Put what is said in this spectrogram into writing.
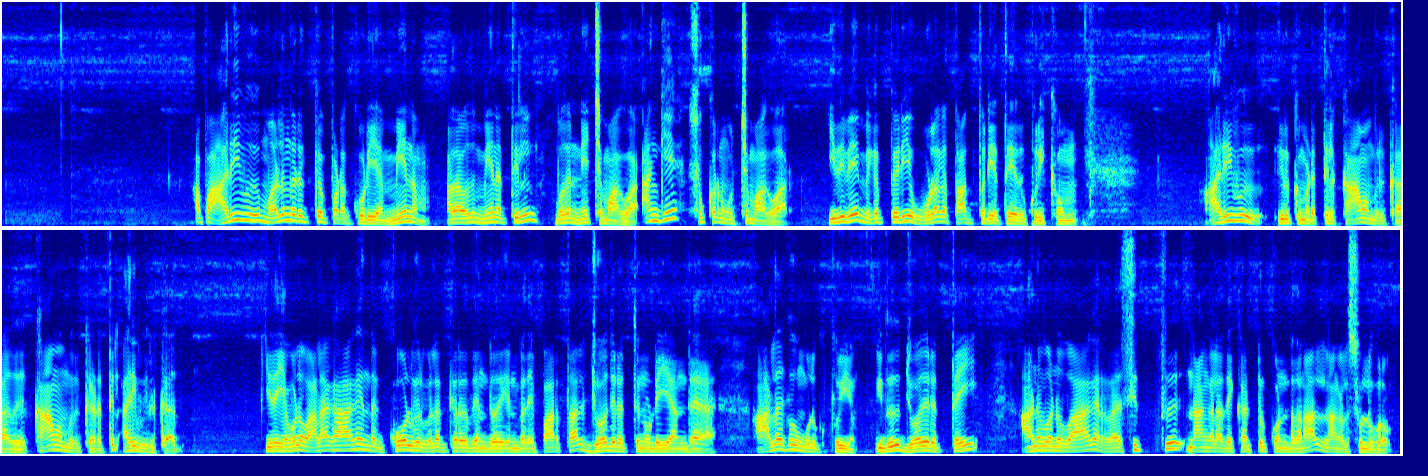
அப்போ அறிவு மழுங்கெடுக்கப்படக்கூடிய மீனம் அதாவது மீனத்தில் புதன் நீச்சமாகுவார். அங்கே சுக்கரன் உச்சமாகுவார். இதுவே மிகப்பெரிய உலக தாத்பரியத்தை இது குறிக்கும். அறிவு இருக்கும் இடத்தில் காமம் இருக்காது காமம் இருக்க இடத்தில் அறிவு இருக்காது. இதை எவ்வளவு அழகாக இந்த கோள்கள் விளக்குகிறது என்று என்பதை பார்த்தால் ஜோதிடத்தினுடைய அந்த அழகு உங்களுக்கு புரியும். இது ஜோதிடத்தை அணுவணுவாக ரசித்து நாங்கள் அதை கற்றுக்கொண்டதனால் நாங்கள் சொல்லுகிறோம்.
